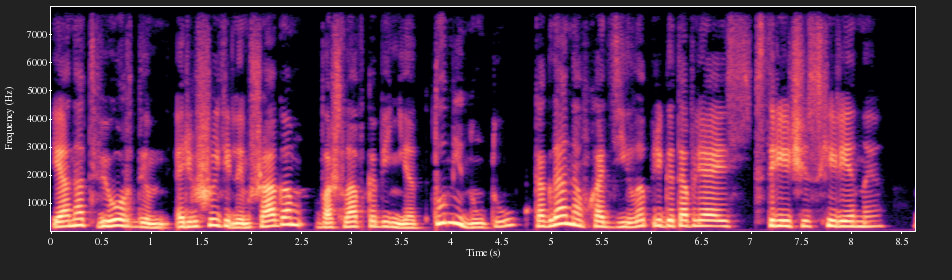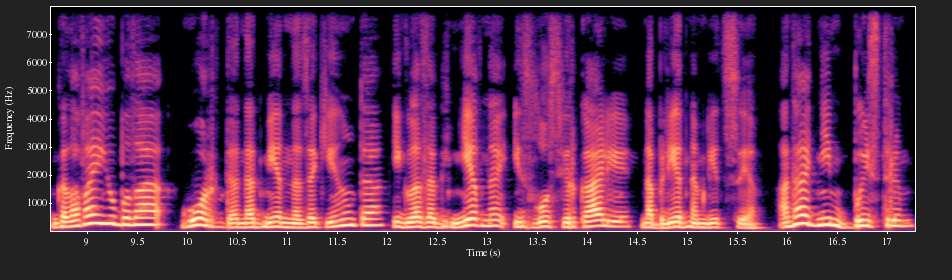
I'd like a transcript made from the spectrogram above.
И она твердым, решительным шагом вошла в кабинет. Ту минуту, когда она входила, приготовляясь к встрече с Хеленой, Голова ее была гордо, надменно закинута, и глаза гневно и зло сверкали на бледном лице. Она одним быстрым,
